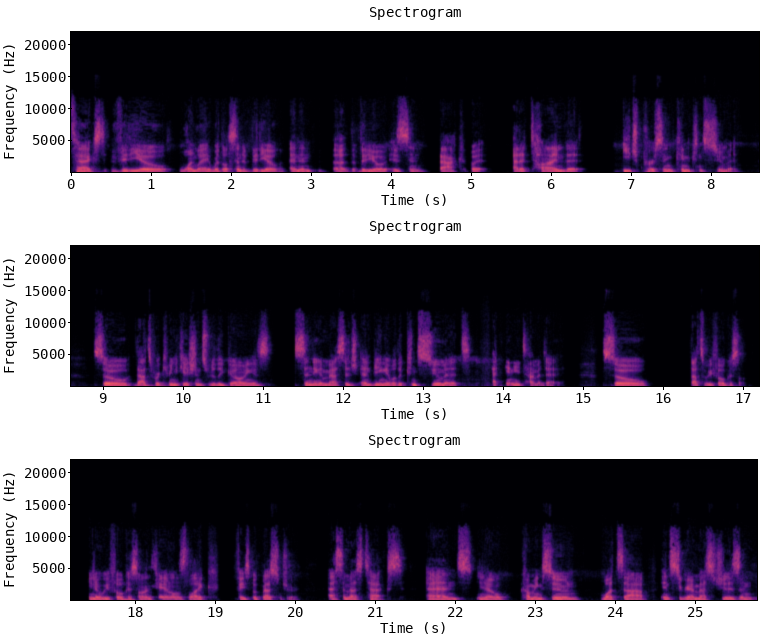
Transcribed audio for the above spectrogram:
text, video one way where they'll send a video and then uh, the video is sent back, but at a time that each person can consume it. So that's where communication is really going is sending a message and being able to consume it at any time of day. So that's what we focus on. You know, we hmm. focus on channels like Facebook Messenger, SMS text, and you know, coming soon, WhatsApp, Instagram messages, and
